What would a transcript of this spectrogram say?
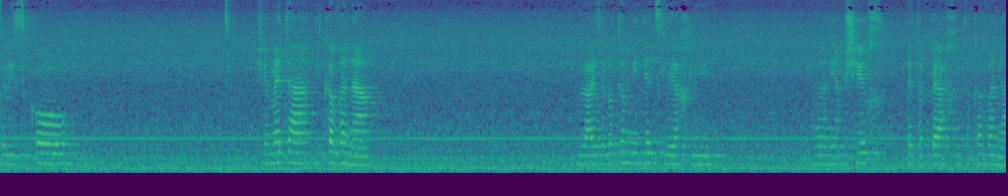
ולזכור שמטה היא כוונה אולי זה לא תמיד יצליח לי, אבל אני אמשיך לטפח את הכוונה.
